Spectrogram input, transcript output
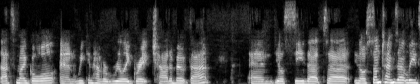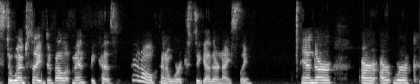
That's my goal, and we can have a really great chat about that. And you'll see that uh, you know sometimes that leads to website development because it all kind of works together nicely. And our our Artwrk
